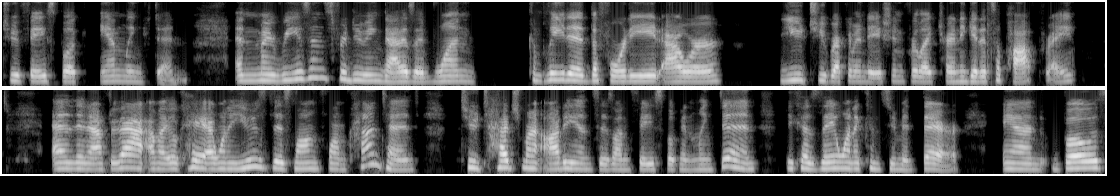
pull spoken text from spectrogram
to Facebook and LinkedIn. And my reasons for doing that is I've one completed the 48 hour YouTube recommendation for like trying to get it to pop, right? And then after that, I'm like, okay, I want to use this long form content to touch my audiences on Facebook and LinkedIn because they want to consume it there. And both,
